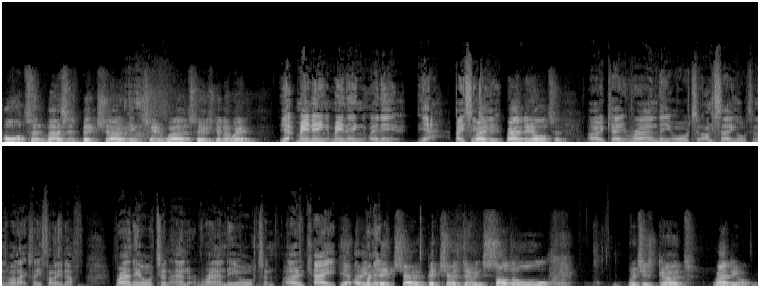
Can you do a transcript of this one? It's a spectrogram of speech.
Orton versus Big Show in two words. Who's going to win? Yeah, meaning, meaning, meaning. Yeah, basically. Randy, Randy Orton. Okay, Randy Orton. I'm saying Orton as well, actually. Funnily enough, Randy Orton and Randy Orton. Okay. Yeah, I mean, Brilliant. Big Show. Big Show's doing sod all, which is good. Randy Orton.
